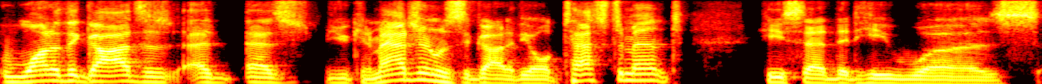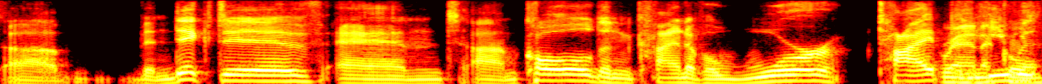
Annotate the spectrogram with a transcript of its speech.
one of the gods, as, as you can imagine, was the God of the Old Testament. He said that he was uh, vindictive and um, cold and kind of a war type. And he was,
